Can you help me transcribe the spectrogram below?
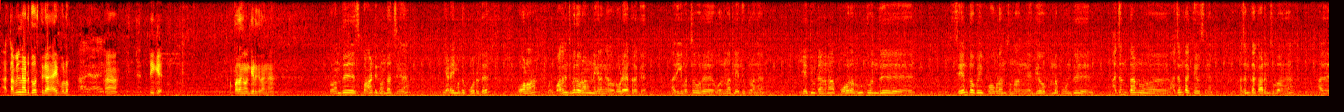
आ, तमिलनाडु दोस्त का हाय बोलो हाँ ठीक है அப்போ தாங்க வண்டி எடுக்கிறாங்க இப்போ வந்து ஸ்பாட்டுக்கு வந்தாச்சுங்க எடை மட்டும் போட்டுட்டு போகலாம் ஒரு பதினஞ்சு பேர் வருவாங்கன்னு நினைக்கிறாங்க ரோடு ஏற்றுறதுக்கு அதிகபட்சம் ஒரு ஒரு மணி நேரத்தில் ஏற்றி விட்ருவாங்க ஏற்றி விட்டாங்கன்னா போகிற ரூட் வந்து சேர்ந்தோ போய் போகக்கூடாதுன்னு சொன்னாங்க எப்படியோ உள்ளே பூந்து அஜந்தான்னு அஜந்தா கேவ்ஸுங்க அஜந்தா காடுன்னு சொல்லுவாங்க அது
